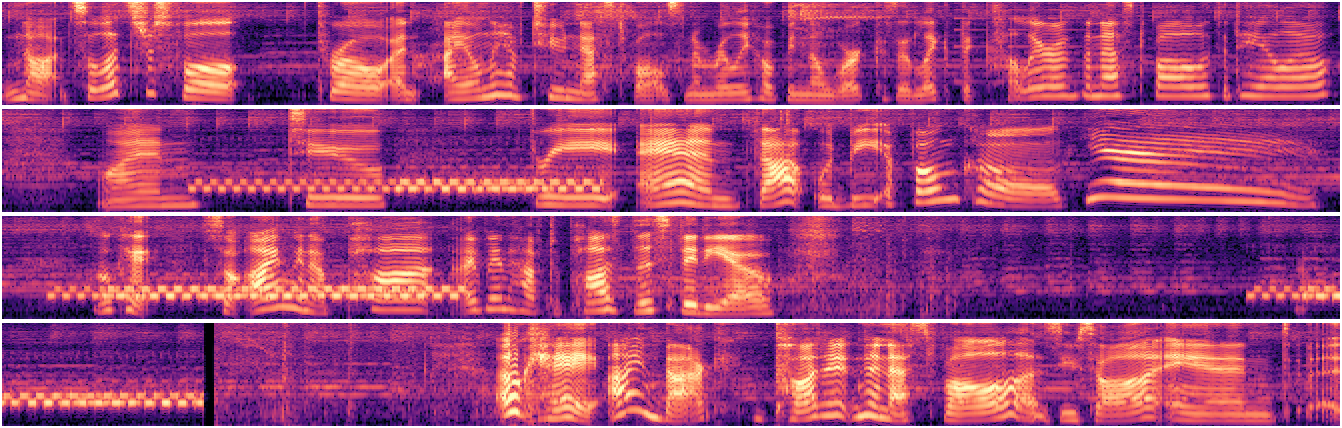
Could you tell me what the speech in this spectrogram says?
not. So let's just full throw. And I only have two nest balls, and I'm really hoping they'll work because I like the color of the nest ball with the Taillow. One, two, three, and that would be a phone call. Yay! Okay, so I'm gonna pause. I'm gonna have to pause this video Okay, I'm back. Caught it in a nest ball, as you saw, and uh,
